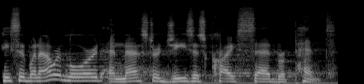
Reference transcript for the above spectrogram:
He said, When our Lord and Master Jesus Christ said, Repent,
